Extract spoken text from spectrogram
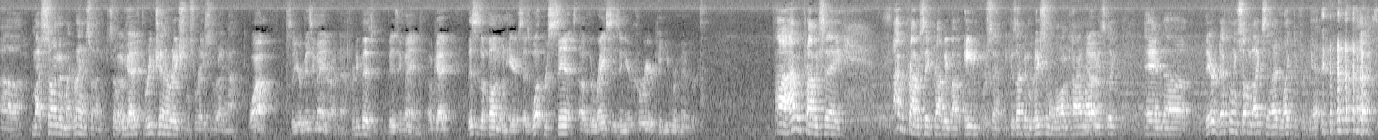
uh, my son and my grandson. So we Okay. have three generations racing right now. Wow, so you're a busy man right now. Pretty busy. Busy man. Okay. This is a fun one here. It says, What percent of the races in your career can you remember? Uh, I would probably say, I would probably say probably about 80% because I've been racing a long time, Yeah. obviously. And uh, there are definitely some nights that I'd like to forget.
